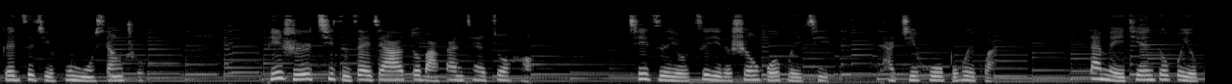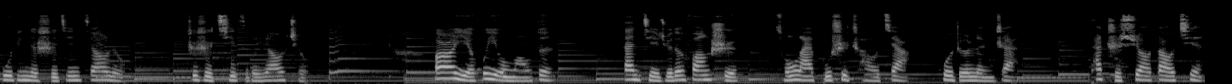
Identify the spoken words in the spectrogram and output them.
跟自己父母相处。平时妻子在家都把饭菜做好，妻子有自己的生活轨迹，他几乎不会管，但每天都会有固定的时间交流，这是妻子的要求。偶尔也会有矛盾，但解决的方式从来不是吵架或者冷战，他只需要道歉，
